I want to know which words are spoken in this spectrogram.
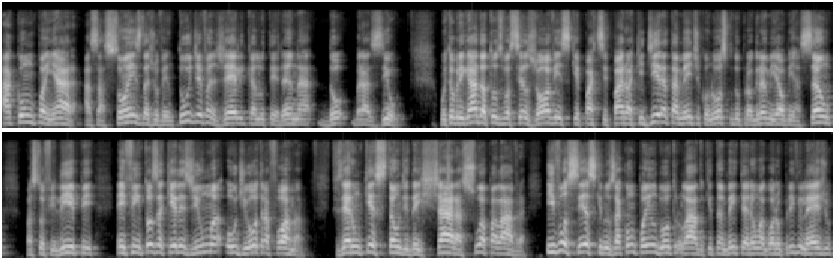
acompanhar as ações da Juventude Evangélica Luterana do Brasil. Muito obrigado a todos vocês jovens que participaram aqui diretamente conosco do programa Elba em Ação, Pastor Felipe, enfim, todos aqueles de uma ou de outra forma fizeram questão de deixar a sua palavra e vocês que nos acompanham do outro lado, que também terão agora o privilégio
